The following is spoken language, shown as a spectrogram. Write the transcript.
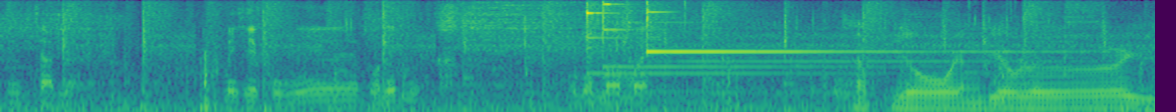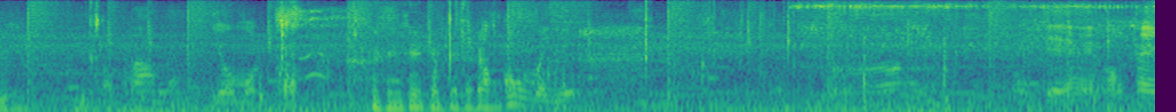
เริ่มจัดแล้วไม่ใช่ฝูงนี้ตัวเล็กเนี่ยมันจะมาใหม่จับโยอย่างเดียวเลย เราพลาดแล้วโยหมด เอากุ้งมาเยอะของ เจ๊ของแท้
